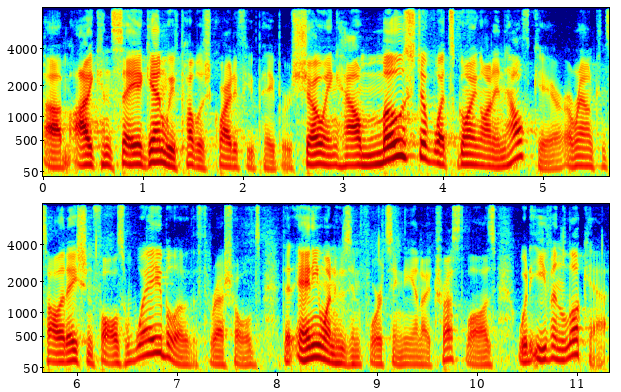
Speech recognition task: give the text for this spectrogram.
um, I can say again, we've published quite a few papers showing how most of what's going on in healthcare around consolidation falls way below the thresholds that anyone who's enforcing the antitrust laws would even look at.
